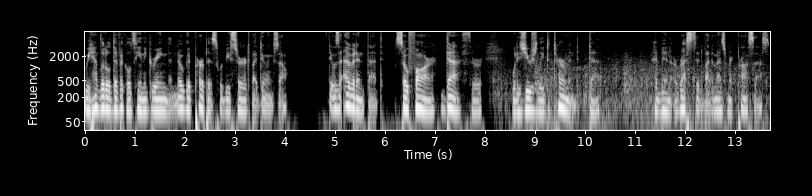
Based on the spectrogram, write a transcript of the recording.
we had little difficulty in agreeing that no good purpose would be served by doing so. It was evident that, so far, death, or what is usually determined death, had been arrested by the mesmeric process.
